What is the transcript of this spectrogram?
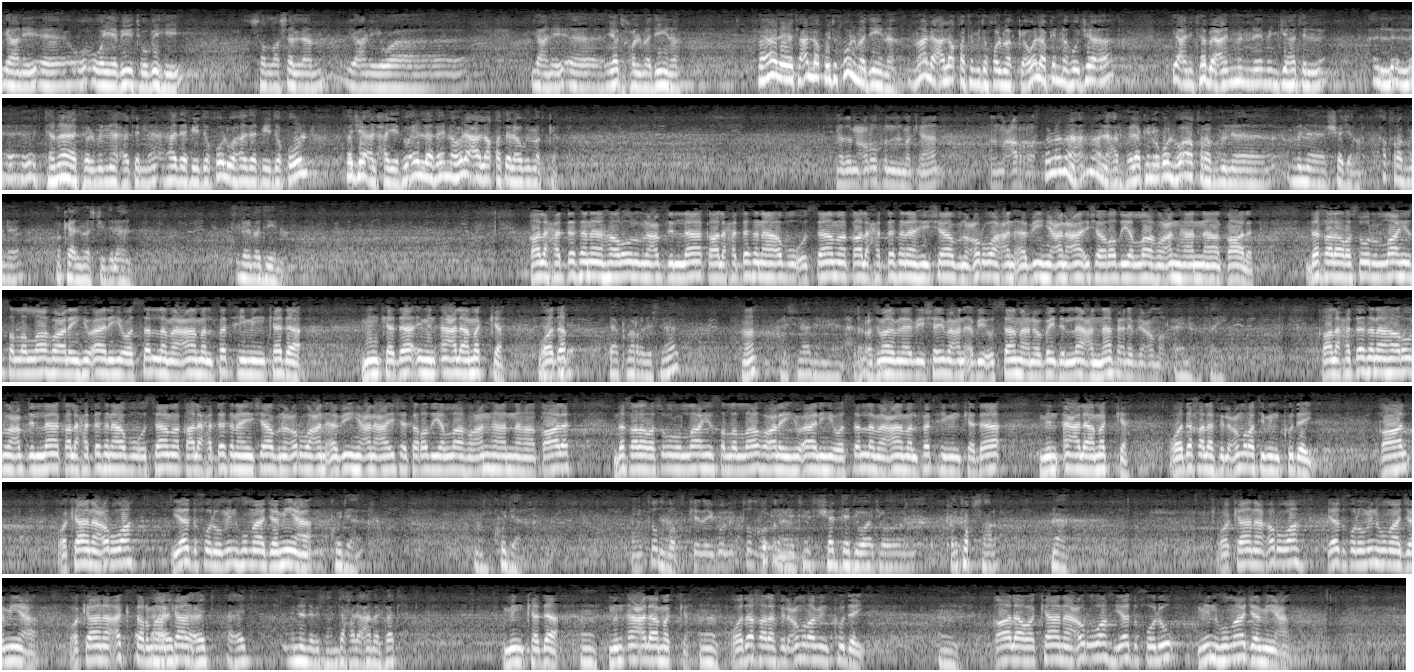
يعني آه، ويبيت به صلى الله عليه وسلم يعني و يعني يدخل المدينة. فهذا يتعلق بدخول المدينة ما له علاقة بدخول مكة ولكنه جاء يعني تبعا من من جهة التماثل من ناحية أن هذا في دخول وهذا في دخول فجاء الحديث وإلا فإنه لا علاقة له بمكة. هذا معروف من المكان المعرف والله ما ما نعرفه لكن يقول هو أقرب من من الشجرة أقرب من مكان المسجد الآن إلى المدينة. قال حدثنا هارون بن عبد الله قال حدثنا أبو أسامة قال حدثنا هشام بن عروة عن أبيه عن عائشة رضي الله عنها أنها قالت دخل رسول الله صلى الله عليه وآله وسلم عام الفتح من كدأ من كداء من أعلى مكة. ودق ذاك مر الإسناد؟ ها؟ الإسناد عثمان بن أبي شيبة عن أبي أسامة عن عبيد الله عن نافع عن ابن عمر. أي نعم طيب. قال حدثنا هارون عبد الله قال حدثنا أبو أسامة قال حدثنا هشام بن عروة عن أبيه عن عائشة رضي الله عنها أنها قالت دخل رسول الله صلى الله عليه وآله وسلم عام الفتح من كداء من أعلى مكة ودخل في العمرة من كدي. قال وكان عروة يدخل منهما جميعا. كدى. من كدى. تضبط كذا يقول تضبط. يعني تشدد وتقصر. نعم. وكان عروة يدخل منهما جميعا. وكان أكثر ما أعد كان أعد أعد. أن النبي صلى الله عليه وسلم دخل عام الفتح؟ من كداء من أعلى مكة. ودخل في العمرة من كدي. قال وكان عروة يدخل منهما جميعا.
